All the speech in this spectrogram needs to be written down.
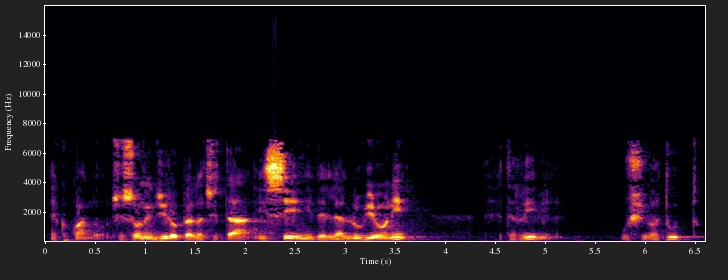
ecco quando ci sono in giro per la città i segni delle alluvioni, è terribile, usciva tutto.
